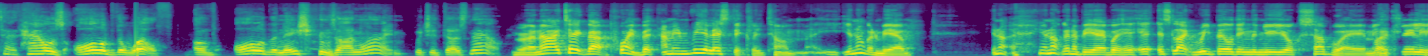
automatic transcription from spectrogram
to house all of the wealth of all of the nations online, which it does now. Right. Now, I take that point. But I mean, realistically, Tom, you're not going to be able you're not you're not going to be able it, it's like rebuilding the new york subway i mean right. clearly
